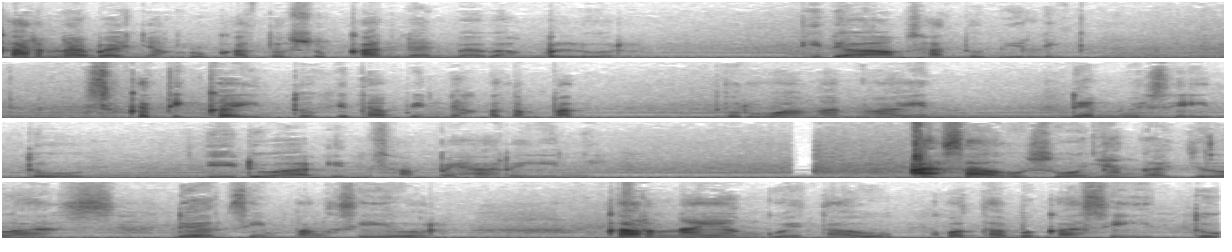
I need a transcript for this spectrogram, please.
Karena banyak luka tusukan dan babak belur di dalam satu bilik. Seketika itu kita pindah ke tempat ruangan lain dan WC itu didoain sampai hari ini. Asal usulnya nggak jelas dan simpang siur. Karena yang gue tahu, kota Bekasi itu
